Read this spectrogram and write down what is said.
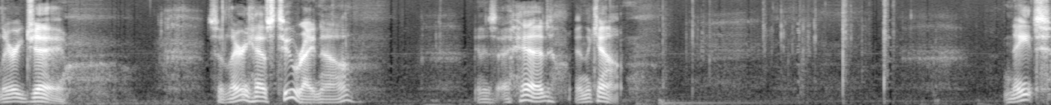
Larry J. So Larry has two right now and is ahead in the count. Nate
